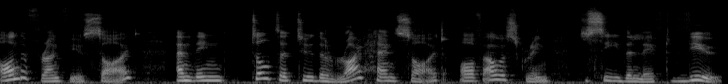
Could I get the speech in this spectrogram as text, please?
on the front view side and then tilted to the right hand side of our screen to see the left view.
